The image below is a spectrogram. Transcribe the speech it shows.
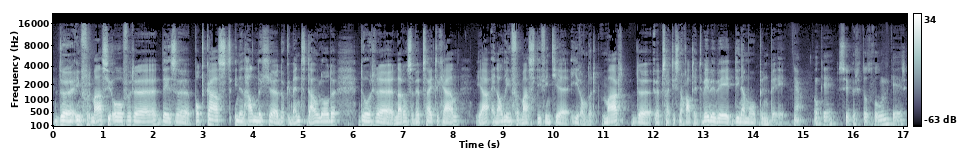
de informatie over deze podcast in een handig document downloaden door naar onze website te gaan ja, en al die informatie die vind je hieronder. Maar de website is nog altijd www.dynamo.be. Ja, oké, super. Tot de volgende keer.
